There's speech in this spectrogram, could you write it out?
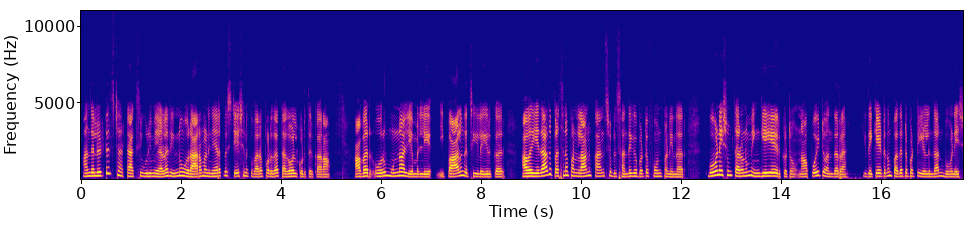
அந்த லிட்டில் ஸ்டார் டாக்ஸி உரிமையாளர் இன்னும் ஒரு அரை மணி நேரத்தில் ஸ்டேஷனுக்கு வரப்போறதா தகவல் கொடுத்துருக்காராம். அவர் ஒரு முன்னாள் எம்எல்ஏ. இப்போ ஆளுங்கட்சியில் இருக்கார். அவர் ஏதாவது பிரச்சனை பண்ணலான்னு கான்ஸ்டபிள் சந்தேகப்பட்டு ஃபோன் பண்ணினார். புவனேஷும் தருணும் இங்கேயே இருக்கட்டும். நான் போயிட்டு வந்துடுறேன். இதை கேட்டதும் பதட்டப்பட்டு எழுந்தான் புவனேஷ்.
